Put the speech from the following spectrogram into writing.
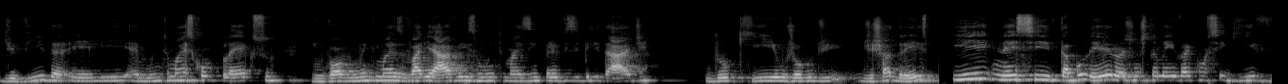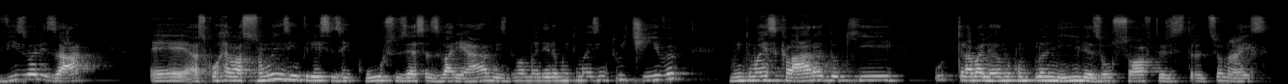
de vida ele é muito mais complexo, envolve muito mais variáveis, muito mais imprevisibilidade do que um jogo de, de xadrez. E nesse tabuleiro a gente também vai conseguir visualizar é, as correlações entre esses recursos essas variáveis de uma maneira muito mais intuitiva, muito mais clara do que trabalhando com planilhas ou softwares tradicionais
